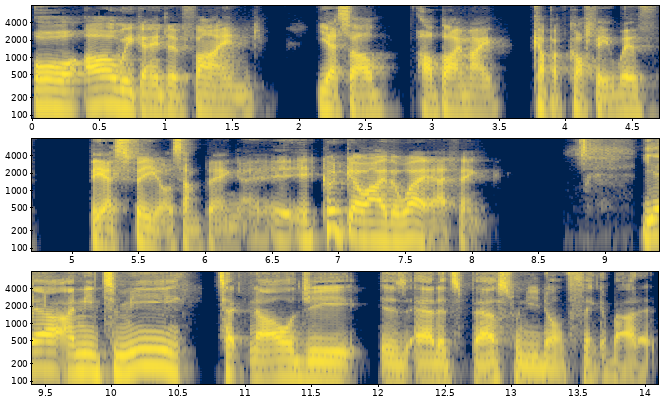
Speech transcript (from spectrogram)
Or are we going to find, yes, I'll, I'll buy my cup of coffee with BSV or something? It, it could go either way, I think. Yeah. I mean, to me, technology is at its best when you don't think about it.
